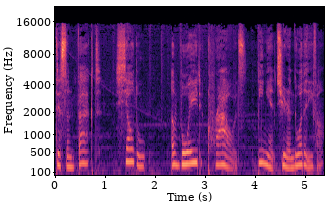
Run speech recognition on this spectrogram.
Disinfect，消毒。Avoid crowds，避免去人多的地方。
